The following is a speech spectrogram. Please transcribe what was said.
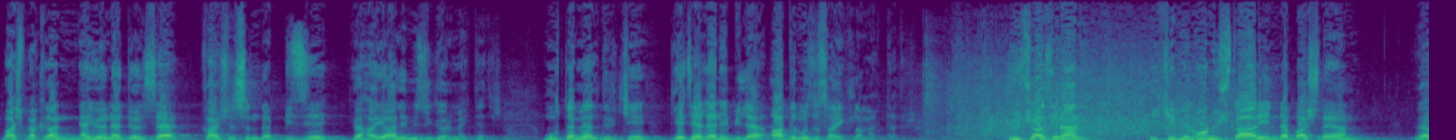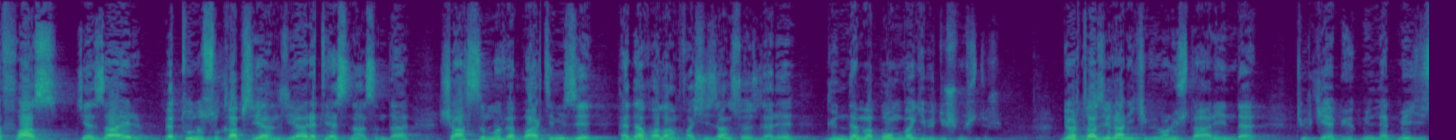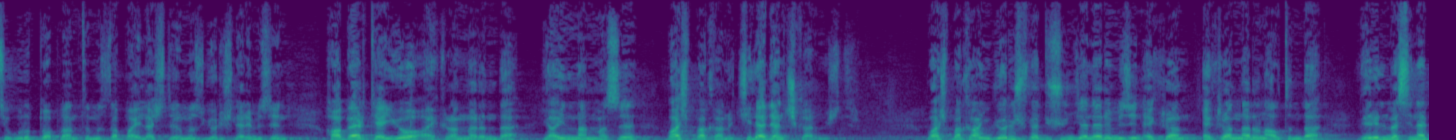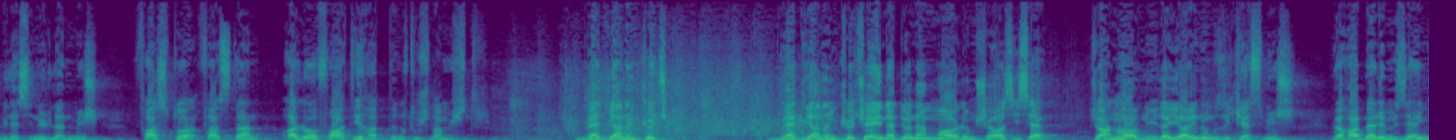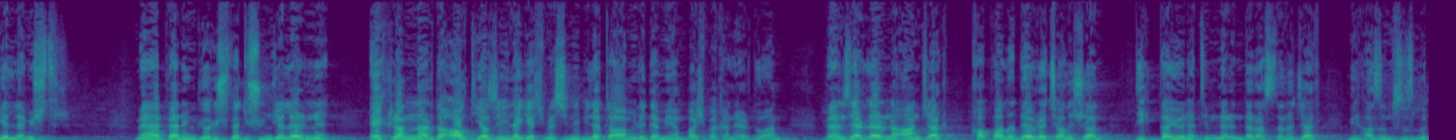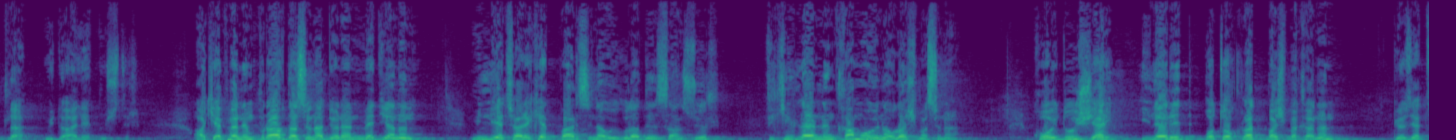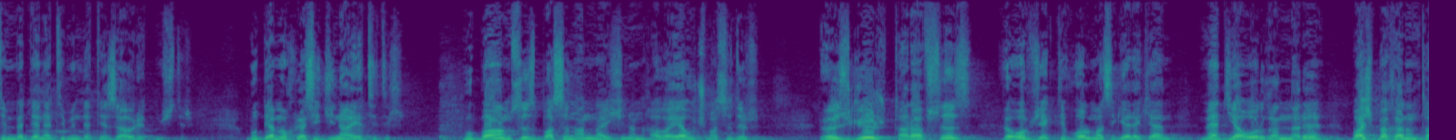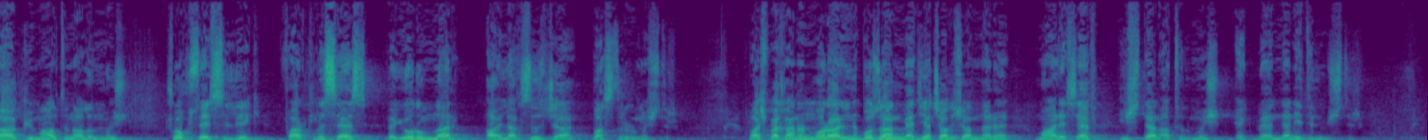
Başbakan ne yöne dönse karşısında bizi ve hayalimizi görmektedir. Muhtemeldir ki geceleri bile adımızı sayıklamaktadır. 3 Haziran 2013 tarihinde başlayan ve Fas, Cezayir ve Tunus'u kapsayan ziyareti esnasında şahsımı ve partimizi hedef alan faşizan sözleri gündeme bomba gibi düşmüştür. 4 Haziran 2013 tarihinde Türkiye Büyük Millet Meclisi grup toplantımızda paylaştığımız görüşlerimizin haber teyyo ekranlarında yayınlanması Başbakanı çileden çıkarmıştır. Başbakan görüş ve düşüncelerimizin ekran, ekranların altında verilmesine bile sinirlenmiş, Fasto, Fas'tan Alo Fatih hattını tuşlamıştır. Medyanın köç medyanın köçeğine dönen malum şahıs ise can havliyle yayınımızı kesmiş ve haberimizi engellemiştir. MHP'nin görüş ve düşüncelerini ekranlarda alt yazıyla geçmesini bile tahammül edemeyen Başbakan Erdoğan, benzerlerine ancak kapalı devre çalışan dikta yönetimlerinde rastlanacak bir hazımsızlıkla müdahale etmiştir. AKP'nin pravdasına dönen medyanın Milliyetçi Hareket Partisi'ne uyguladığı sansür, fikirlerinin kamuoyuna ulaşmasına, koyduğu şer ileri otokrat başbakanın gözetim ve denetiminde tezahür etmiştir. Bu demokrasi cinayetidir. Bu bağımsız basın anlayışının havaya uçmasıdır. Özgür, tarafsız ve objektif olması gereken medya organları başbakanın tahakkümü altına alınmış, çok seslilik, farklı ses ve yorumlar ahlaksızca bastırılmıştır. Başbakanın moralini bozan medya çalışanları maalesef işten atılmış, ekmeğinden edilmiştir.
